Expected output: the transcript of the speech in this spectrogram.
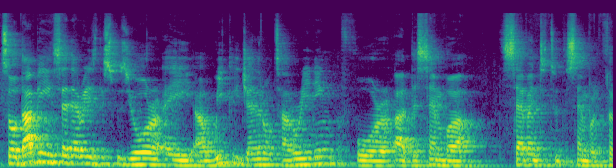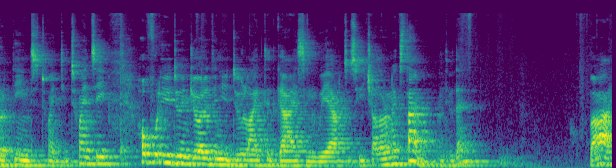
So that being said, Aries, this was your a, a weekly general tarot reading for uh, December 7th to December 13th, 2020. Hopefully you do enjoy it and you do like it, guys, and we are to see each other next time. Until then, bye.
